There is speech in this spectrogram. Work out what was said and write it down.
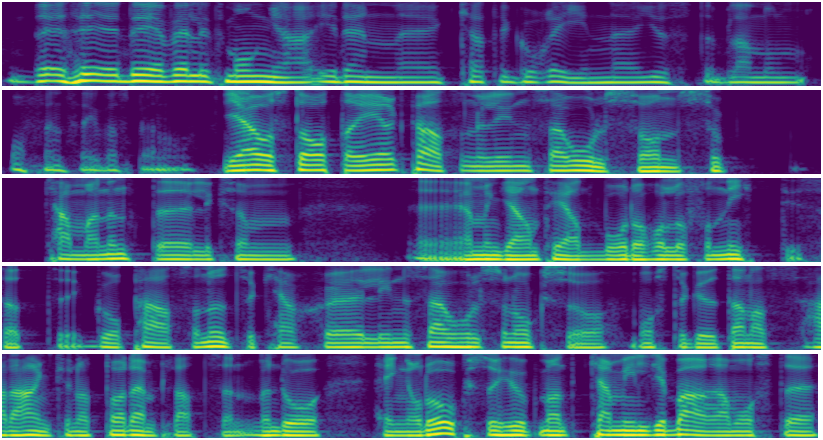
det, det, det är väldigt många i den eh, kategorin eh, just bland de offensiva spelarna. Ja, och startar Erik Persson eller Linsa Olsson så kan man inte liksom eh, ja, men garanterat båda håller för 90 så att eh, går Persson ut så kanske Linus Olsson också måste gå ut annars hade han kunnat ta den platsen men då hänger det också ihop med att Kamil Jebara måste,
